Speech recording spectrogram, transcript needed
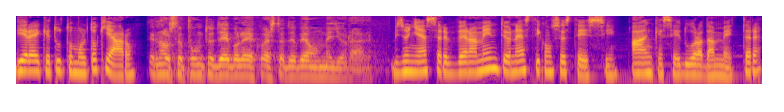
direi che è tutto molto chiaro. Il nostro punto debole è questo, dobbiamo migliorare. Bisogna essere veramente onesti con se stessi, anche se è dura da ammettere,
